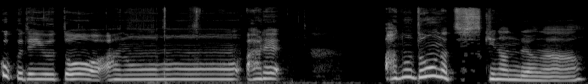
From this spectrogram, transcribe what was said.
国で言うと、あのー、あれ、あのドーナツ好きなんだよな。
